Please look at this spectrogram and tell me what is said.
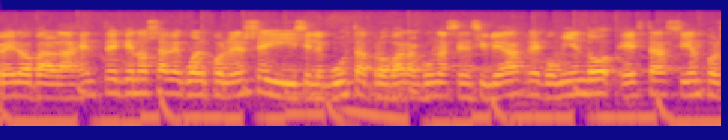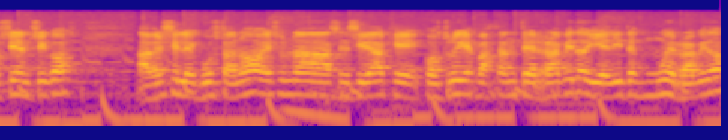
pero para la gente que no sabe cuál ponerse y si les gusta probar alguna sensibilidad, recomiendo esta 100% chicos. A ver si les gusta o no, es una sensibilidad que construyes bastante rápido y edites muy rápido.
